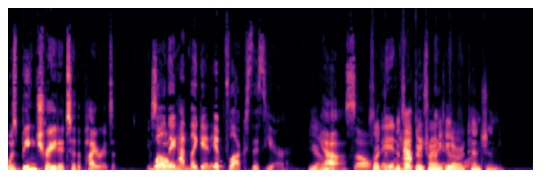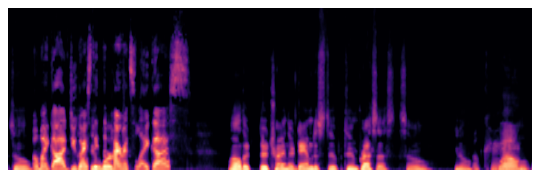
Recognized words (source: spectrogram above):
was being traded to the Pirates. Well, So- they had like an influx this year. Yeah, Yeah, so It's like They the- didn't it's have like they're trying to get our before. attention. So, Oh my God, do you guys it think the. Pirates like us? well, they're they're trying their damnedest to to impress us. So, you know, Okay. well, well,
